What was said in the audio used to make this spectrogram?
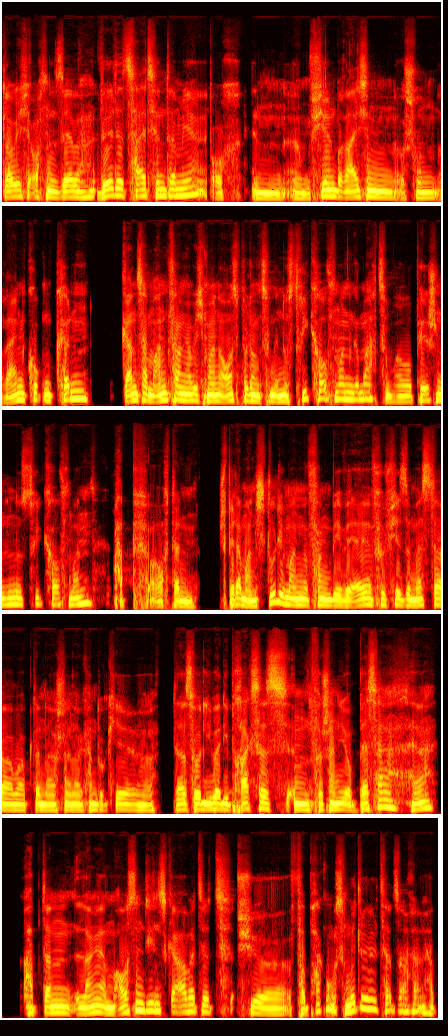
glaube ich, auch eine sehr wilde Zeit hinter mir, auch in ähm, vielen Bereichen schon reingucken können. Ganz am Anfang habe ich meine Ausbildung zum Industriekaufmann gemacht, zum europäischen Industriekaufmann. Habe auch dann später mal ein Studium angefangen, BWL für vier Semester, aber habe dann da schnell erkannt, okay, äh, da ist wohl lieber die Praxis äh, wahrscheinlich auch besser. Ja. Habe dann lange im Außendienst gearbeitet für Verpackungsmittel Tatsache. Habe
